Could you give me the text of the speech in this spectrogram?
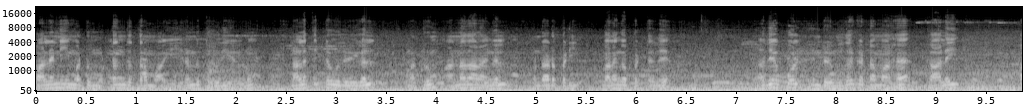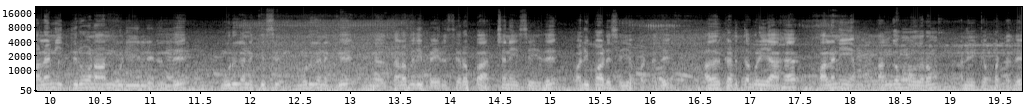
பழனி மற்றும் ஒட்டங்கத்திரம் ஆகிய இரண்டு தொகுதிகளிலும் நலத்திட்ட உதவிகள் மற்றும் அன்னதானங்கள் கொண்டாடப்படி வழங்கப்பட்டது. அதேபோல் இன்று முதற்கட்டமாக காலை பழனி திருவண்ணான்குடியிலிருந்து முருகனுக்கு சி- முருகனுக்கு எங்கள் தளபதி பெயரில் சிறப்பு அர்ச்சனை செய்து வழிபாடு செய்யப்பட்டது. அதற்கு அடுத்தபடியாக பழனி தங்க மோதிரம் அணிவிக்கப்பட்டது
